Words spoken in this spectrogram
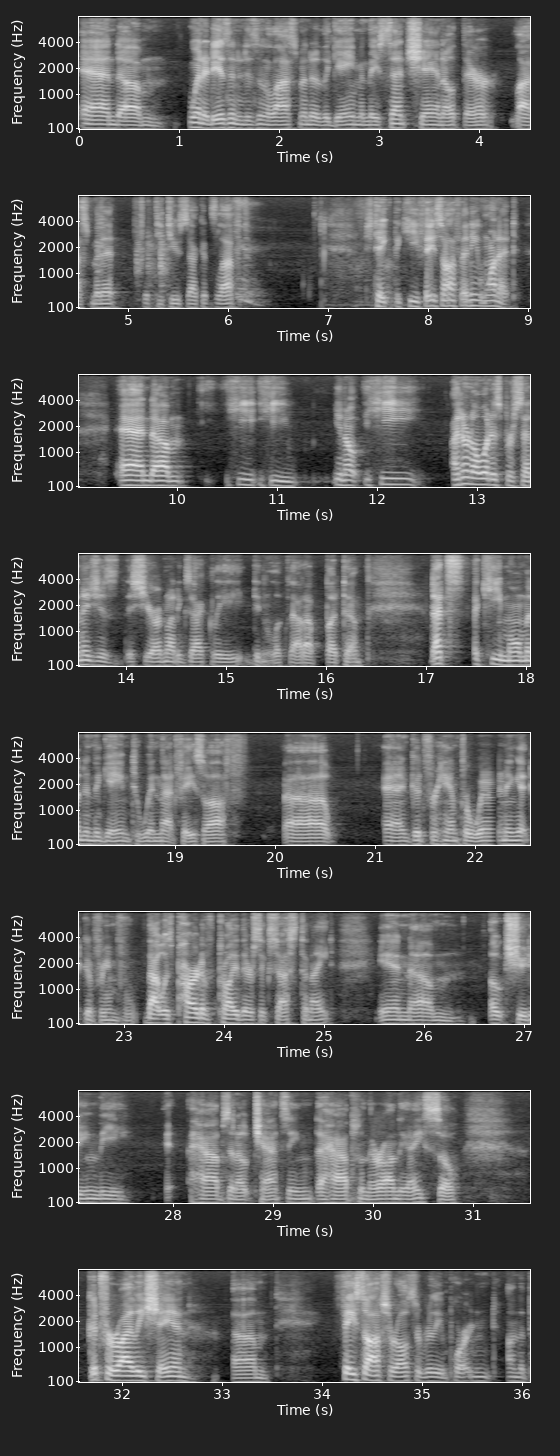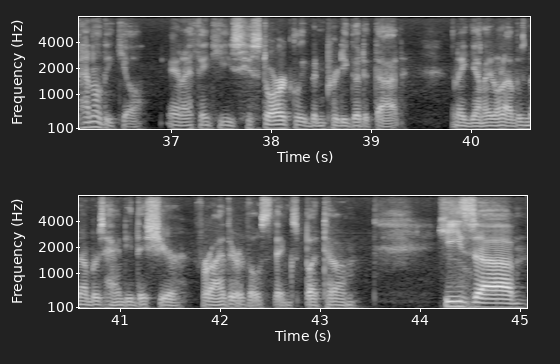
And um, when it isn't, it is in the last minute of the game. And they sent Shan out there last minute, 52 seconds left, to take the key face-off, and he won it. And um, he he, you know, he. I don't know what his percentage is this year. I'm not exactly didn't look that up, but. Um, that's a key moment in the game to win that face-off. Uh, and good for him for winning it. Good for him. For, that was part of probably their success tonight in um, outshooting the Habs and outchancing the Habs when they're on the ice. So good for Riley Sheahan. Um, face-offs are also really important on the penalty kill, and I think he's historically been pretty good at that. And again, I don't have his numbers handy this year for either of those things, but um, he's uh,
